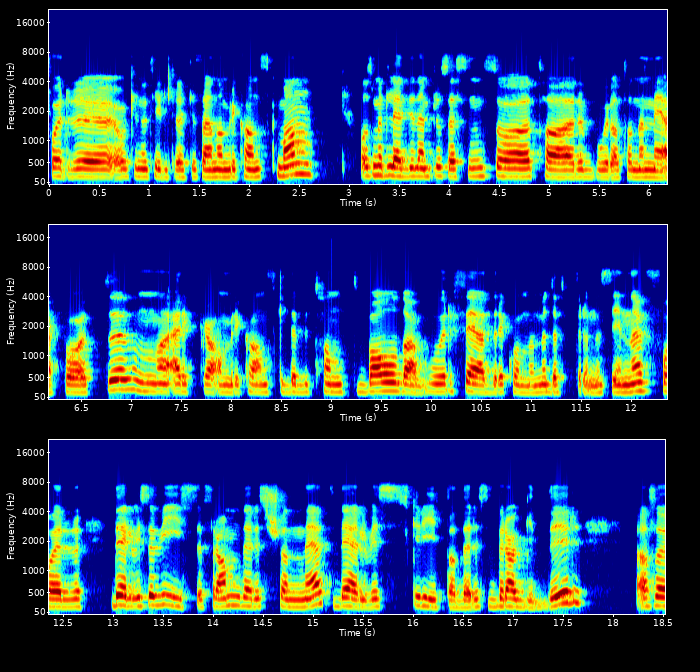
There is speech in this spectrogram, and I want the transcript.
for uh, å kunne tiltrekke seg en amerikansk mann. Og som et ledd i den prosessen så tar Borat henne med på et eh, sånn erkeamerikansk debutantball, da, hvor fedre kommer med døtrene sine for delvis å vise fram deres skjønnhet, delvis skryte av deres bragder. Altså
